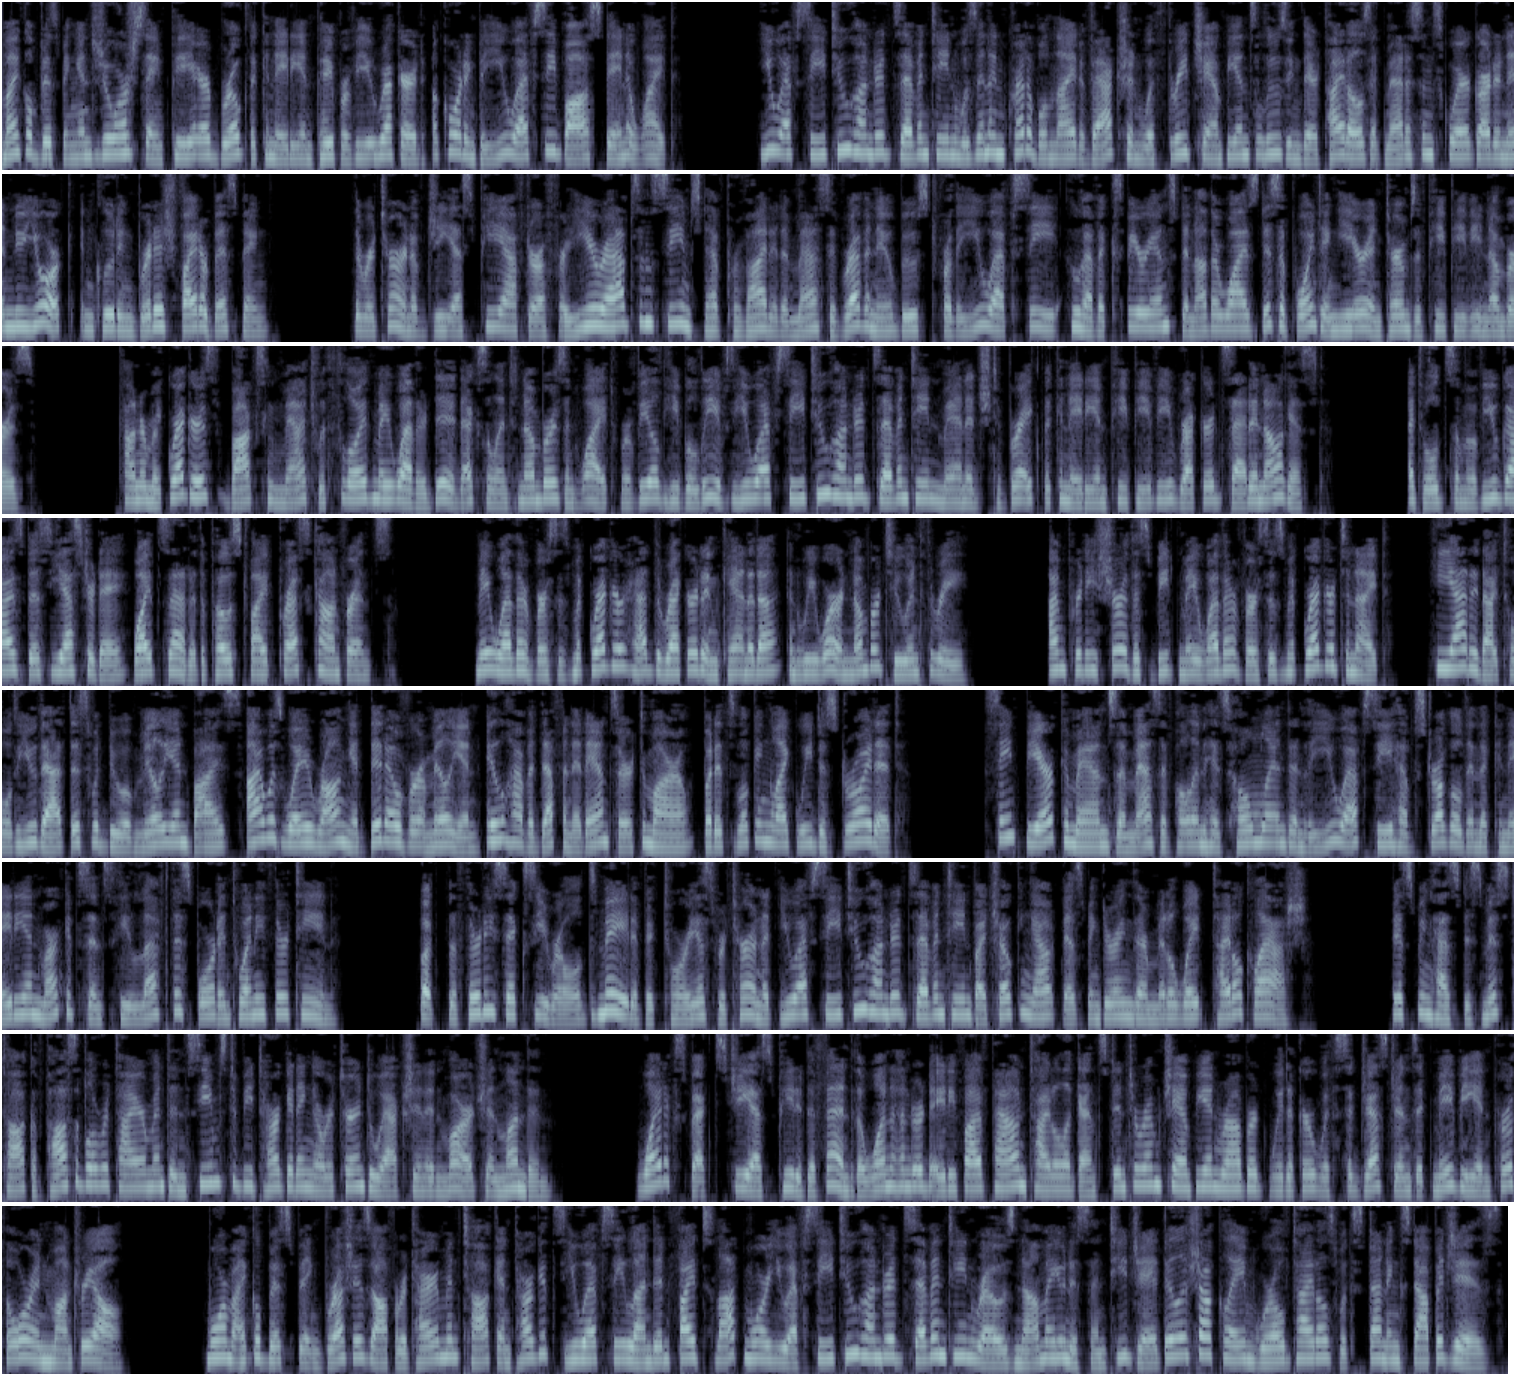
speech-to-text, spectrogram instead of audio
Michael Bisping and Georges St. Pierre broke the Canadian pay-per-view record, according to UFC boss Dana White. UFC 217 was an incredible night of action with three champions losing their titles at Madison Square Garden in New York, including British fighter Bisping. The return of GSP after a four-year absence seems to have provided a massive revenue boost for the UFC, who have experienced an otherwise disappointing year in terms of PPV numbers. Conor McGregor's boxing match with Floyd Mayweather did excellent numbers and White revealed he believes UFC 217 managed to break the Canadian PPV record set in August. I told some of you guys this yesterday, White said at the post-fight press conference. Mayweather vs McGregor had the record in Canada, and we were number 2 and 3. I'm pretty sure this beat Mayweather vs McGregor tonight. He added I told you that this would do a million buys. I was way wrong it did over a million. He'll have a definite answer tomorrow, but it's looking like we destroyed it. St. Pierre commands a massive pull in his homeland and the UFC have struggled in the Canadian market since he left the sport in 2013. But, the 36-year-olds made a victorious return at UFC 217 by choking out Bisping during their middleweight title clash. Bisping has dismissed talk of possible retirement and seems to be targeting a return to action in March in London. White expects GSP to defend the 185-pound title against interim champion Robert Whittaker with suggestions it may be in Perth or in Montreal. More Michael Bisping brushes off retirement talk and targets UFC London fight slot More UFC 217 Rose Namajunas and TJ Dillashaw claim world titles with stunning stoppages.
